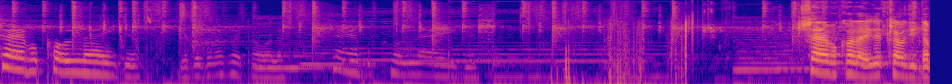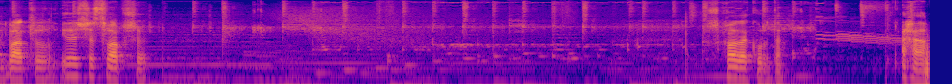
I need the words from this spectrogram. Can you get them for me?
Czemu kolejny? Nie będę narzekał, ale czemu kolejny? Czemu kolejny Cloudy na Battle? Jeszcze słabszy. Szkoda, kurde. Aha.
